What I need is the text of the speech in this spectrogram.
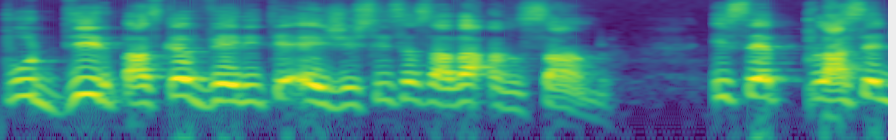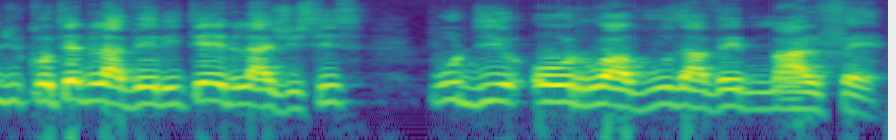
Pour dire, parce que vérité et justice, ça va ensemble. Il s'est placé du côté de la vérité et de la justice pour dire au roi, vous avez mal fait.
